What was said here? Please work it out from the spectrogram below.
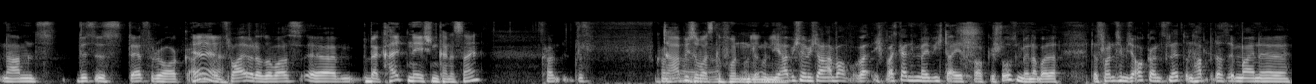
namens This is Death Rock, ja, ja. zwei oder sowas. Ähm, Über Cult Nation kann es sein? Kann, das da habe ich sowas ja. gefunden. Und, und die habe ich nämlich dann einfach, ich weiß gar nicht mehr, wie ich da jetzt drauf gestoßen bin, aber das fand ich nämlich auch ganz nett und habe das in meine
